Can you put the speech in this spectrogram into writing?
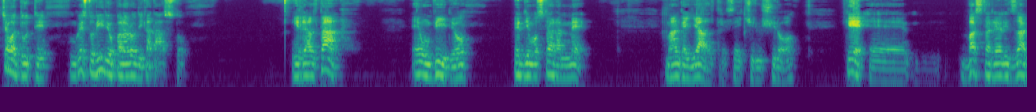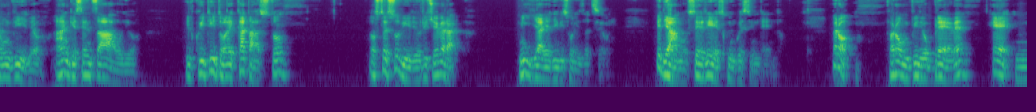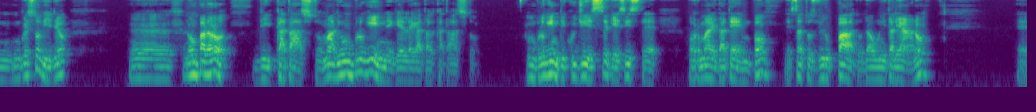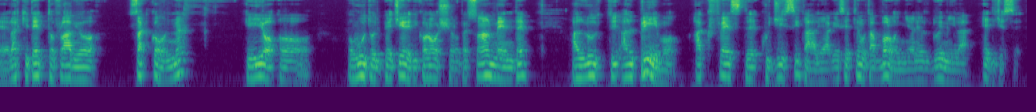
Ciao a tutti, in questo video parlerò di catasto. In realtà è un video per dimostrare a me, ma anche agli altri, se ci riuscirò, che eh, basta realizzare un video, anche senza audio, il cui titolo è catasto, lo stesso video riceverà migliaia di visualizzazioni. Vediamo se riesco in questo intento. Però farò un video breve e mm, in questo video eh, non parlerò di Catasto, ma di un plugin che è legato al Catasto. Un plugin di QGIS che esiste ormai da tempo, è stato sviluppato da un italiano, eh, l'architetto Flavio Saccon, che io ho, ho avuto il piacere di conoscerlo personalmente al primo Hackfest QGIS Italia che si è tenuto a Bologna nel 2017.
